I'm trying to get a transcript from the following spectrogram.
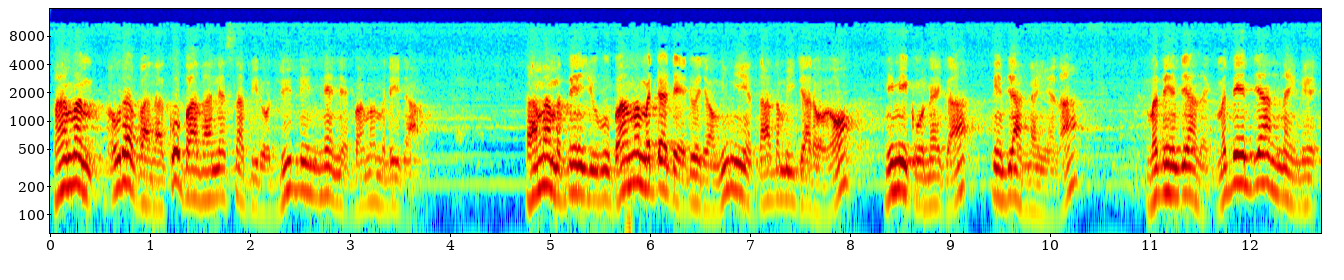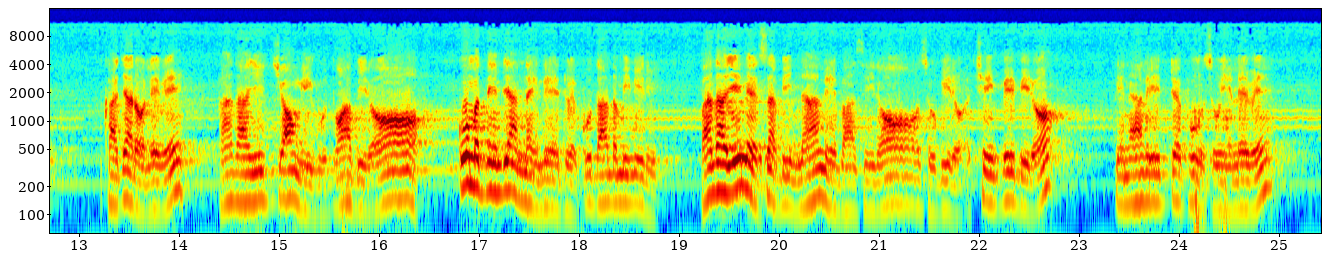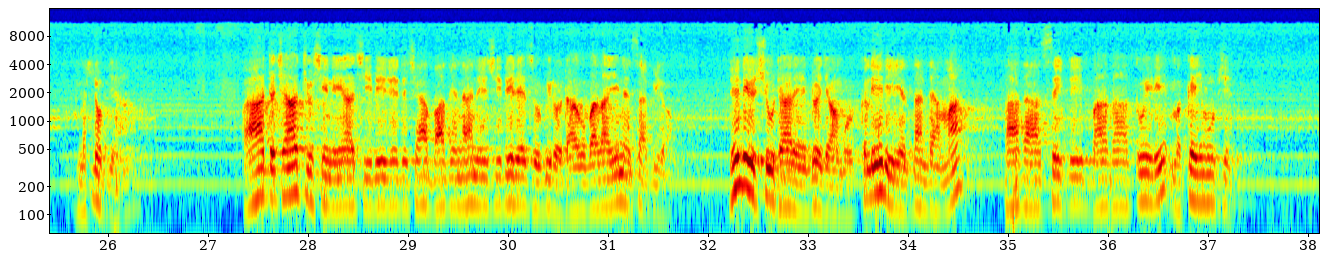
ဘာမှဗုဒ္ဓဘာသာကိုဘာသာနဲ့ဆက်ပြီးတော့လေးလေးနက်နက်ဘာမှမလေးတာဘာမှမသိယူဘူးဘာမှမတတ်တဲ့အတွက်ကြောင့်မိမိရဲ့သားသမီးကြတော့ရောမိမိကိုယ်၌ကသင်ပြနိုင်ရလားမသင်ပြနိုင်မသင်ပြနိုင်တဲ့အခါကျတော့လည်းပဲဘာသာရေးကျောင်းတွေကိုသွားပြီးတော့ကိုမသင်ပြနိုင်တဲ့အတွက်ကိုသားသမီးလေးတွေဘာသာရေးနဲ့ဆက်ပြီးနားလည်ပါစေတော့ဆိုပြီးတော့အချိန်ပေးပြီးတော့သင်္ဍာလေးတက်ဖို့ဆိုရင်လည်းပဲ မလွတ်ပြန်ဘာတခြားကျူရှင်တွေကရှိသေးတယ်တခြားဘာသင်္ဍာတွေရှိသေးတယ်ဆိုပြီးတော့ဒါကိုဘာသာရေးနဲ့ဆက်ပြီးတော့လင်းလျရှုထားတဲ့အတွက်ကြောင့်မို့ကလေးတွေရဲ့တန်တန်မှာဘာသာစိတ်တွေဘာသာသွေးတွေမကိန်းဘူးဖြစ်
